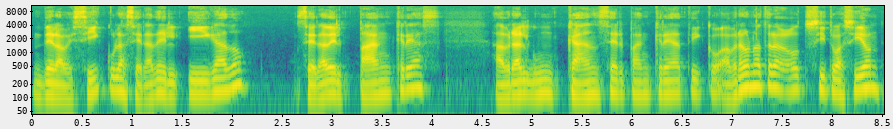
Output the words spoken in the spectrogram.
de la vesícula, será del hígado, será del páncreas, habrá algún cáncer pancreático, habrá una otra situación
